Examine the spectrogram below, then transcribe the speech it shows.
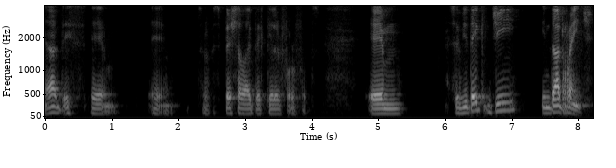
yeah this sort of special hyperkähler fourfolds um, so if you take g in that range,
